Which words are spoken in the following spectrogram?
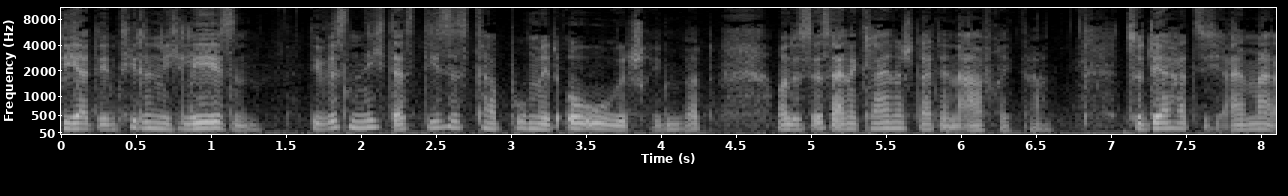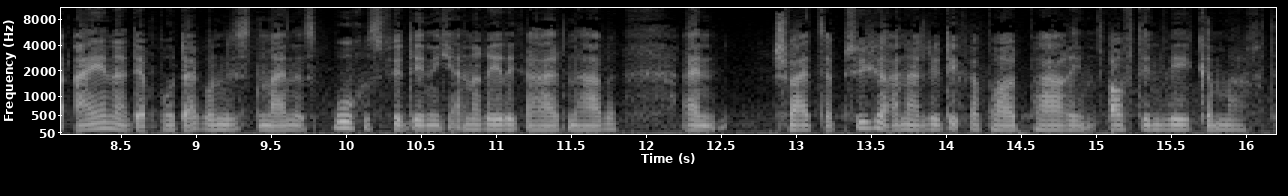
die ja den Titel nicht lesen, die wissen nicht, dass dieses Tabu mit OU geschrieben wird. Und es ist eine kleine Stadt in Afrika. Zu der hat sich einmal einer der Protagonisten meines Buches, für den ich eine Rede gehalten habe, ein Schweizer Psychoanalytiker Paul Parin auf den Weg gemacht.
